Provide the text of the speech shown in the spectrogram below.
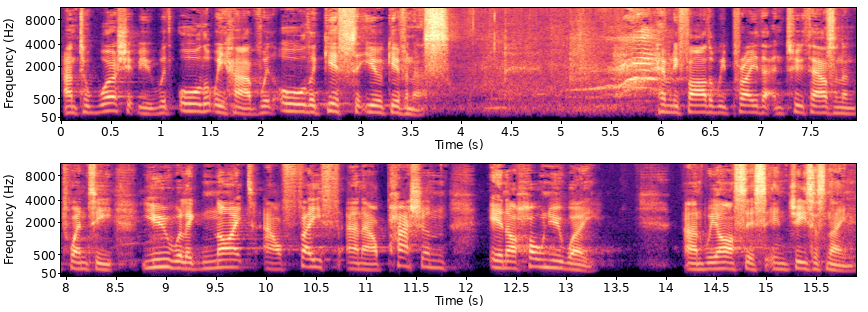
and to worship you with all that we have, with all the gifts that you have given us. Heavenly Father, we pray that in 2020 you will ignite our faith and our passion in a whole new way. And we ask this in Jesus' name.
